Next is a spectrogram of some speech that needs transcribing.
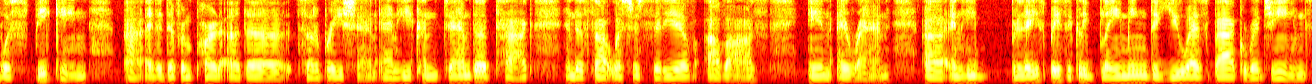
was speaking uh, at a different part of the celebration, and he condemned the attack in the southwestern city of Ahvaz in Iran, uh, and he basically blaming the U.S. backed regimes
